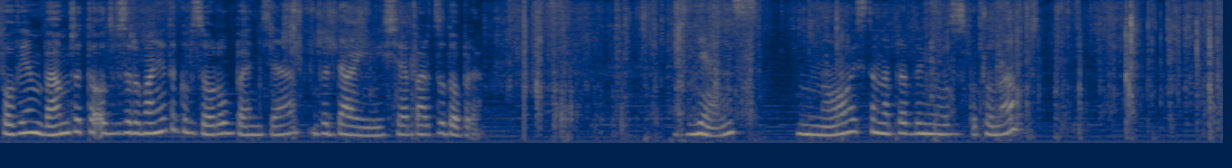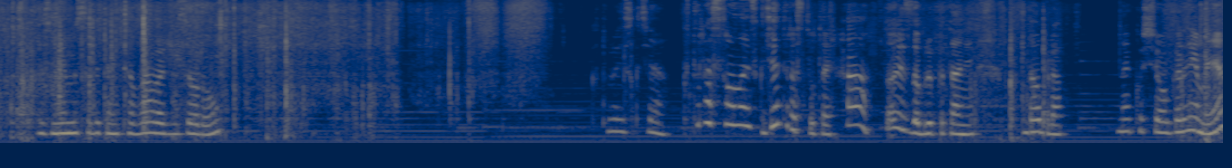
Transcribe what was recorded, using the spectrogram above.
powiem Wam, że to odwzorowanie tego wzoru będzie, wydaje mi się, bardzo dobre. Więc, no, jestem naprawdę miło zaskoczona. Weźmiemy sobie ten kawałek wzoru. Która jest gdzie? Która strona jest gdzie teraz tutaj? Ha, to jest dobre pytanie. Dobra, no jakoś się ogarniemy, nie?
